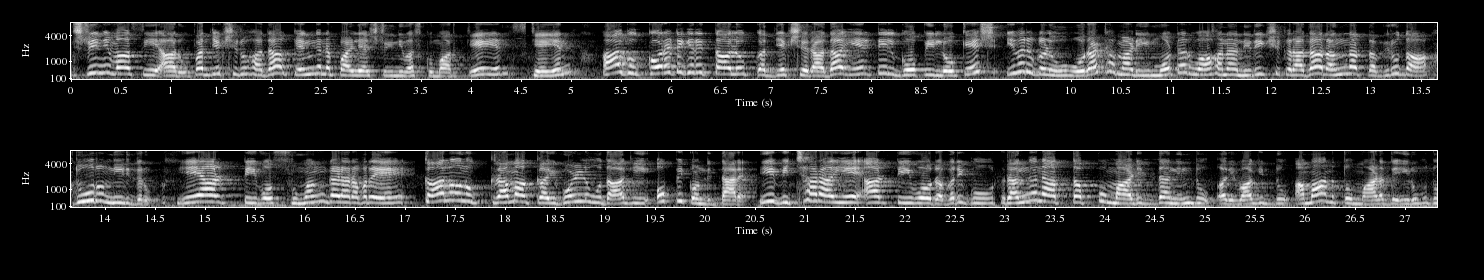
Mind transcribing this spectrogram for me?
ಶ್ರೀನಿವಾಸ್ ಎಆರ್ ಉಪಾಧ್ಯಕ್ಷರು ಆದ Kenganapalya Srinivas Kumar K N K Koratagere taluk ಅಧ್ಯಕ್ಷರಾದ ಏರ್ಟೆಲ್ ಗೋಪಿ ಲೋಕೇಶ್ ಇವರುಗಳು ಹೋರಾಟ ಮಾಡಿ ಮೋಟಾರ್ ವಾಹನ ನಿರೀಕ್ಷಕರಾದ ರಂಗನಾಥ ವಿರುದ್ಧ ದೂರು ನೀಡಿದರು. ಎಆರ್ ಟಿಒ ಸುಮಂಗಳರವರೇ ಕಾನೂನು ಕ್ರಮ ಕೈಗೊಳ್ಳುವುದಾಗಿ ಒಪ್ಪಿಕೊಂಡಿದ್ದಾರೆ. ಈ ವಿಚಾರ ಎಆರ್ ಟಿಒ ರವರಿಗೂ ರಂಗನಾಥ್ ತಪ್ಪು ಮಾಡಿದ್ದನೆಂದು ಅರಿವಾಗಿದ್ದು, ಅಮಾನತು ಮಾಡದೇ ಇರುವುದು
